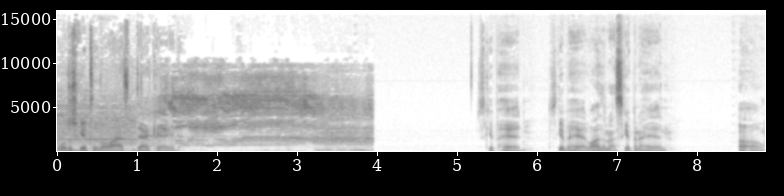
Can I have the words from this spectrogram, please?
We'll just get to the last decade. Skip ahead. Skip ahead. Why is it not skipping ahead? Uh oh.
